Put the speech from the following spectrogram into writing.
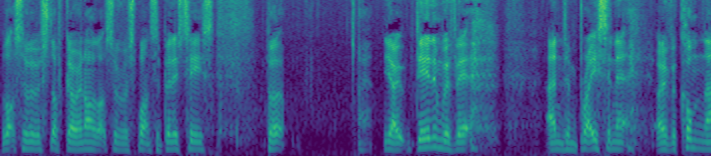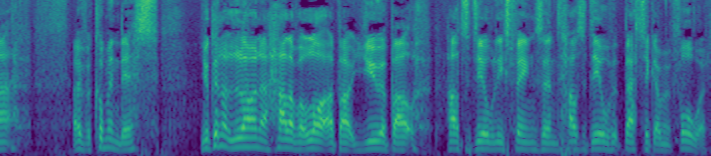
lots of other stuff going on, lots of responsibilities, but you know dealing with it and embracing it, overcome that, overcoming this, you're going to learn a hell of a lot about you, about how to deal with these things and how to deal with it better going forward.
